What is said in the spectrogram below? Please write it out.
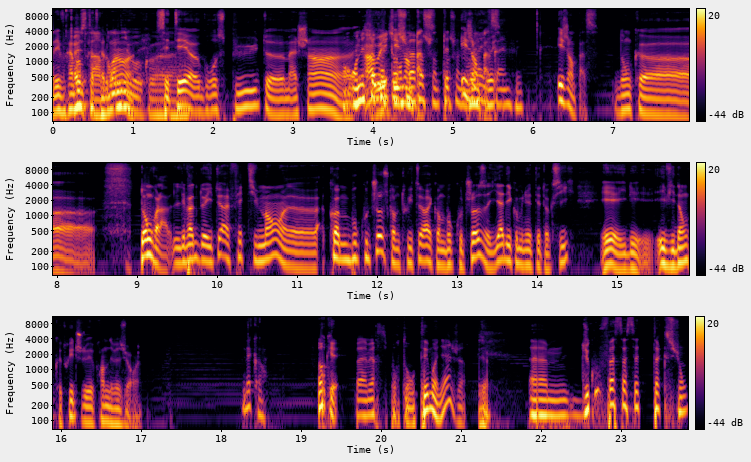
allait vraiment Ouais, très c'était très bon loin. C'était euh, grosse pute, euh, machin. On est ah sur oui, des et j'en de- passe. Et j'en passe. Et j'en passe. Donc, euh... donc voilà, les vagues de haters, effectivement, euh, comme beaucoup de choses, comme Twitter et comme beaucoup de choses, il y a des communautés toxiques et il est évident que Twitch devait prendre des mesures. ouais. D'accord. Ok, bah, merci pour ton témoignage. Euh, du coup, face à cette action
